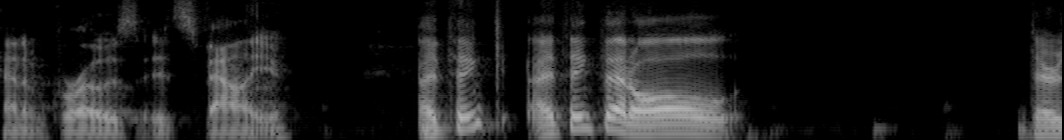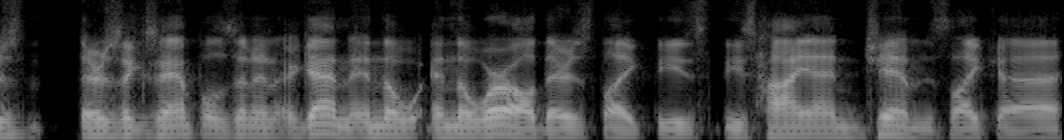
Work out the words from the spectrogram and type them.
kind of grows its value. I think I think that all there's there's examples in it. Again in the in the world there's like these these high end gyms like uh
